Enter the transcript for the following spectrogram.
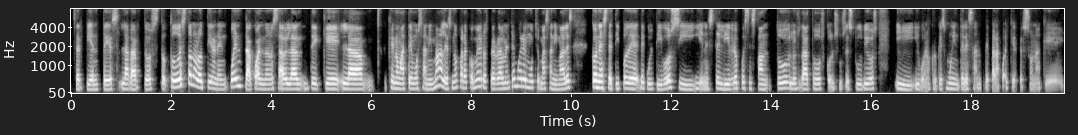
serpientes, lagartos. todo esto no lo tienen en cuenta cuando nos hablan de que, la, que no matemos animales ¿no? para comerlos, pero realmente mueren muchos más animales con este tipo de, cultivos y, en este libro pues están todos los datos con sus estudios y bueno, creo que es muy interesante para cualquier persona que,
